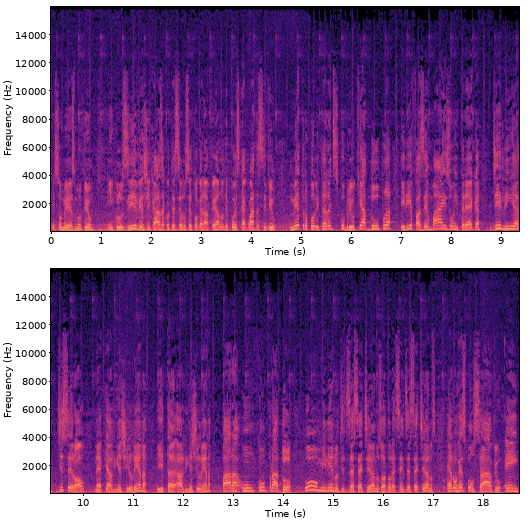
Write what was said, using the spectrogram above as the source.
Isso mesmo, viu? Inclusive, este caso aconteceu no setor Garavelo, depois que a Guarda Civil Metropolitana descobriu que a dupla iria fazer mais uma entrega de linha de cerol, né, que é a linha chilena, Ita, a linha chilena, para um comprador. O menino de 17 anos, o adolescente de 17 anos, era o responsável em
